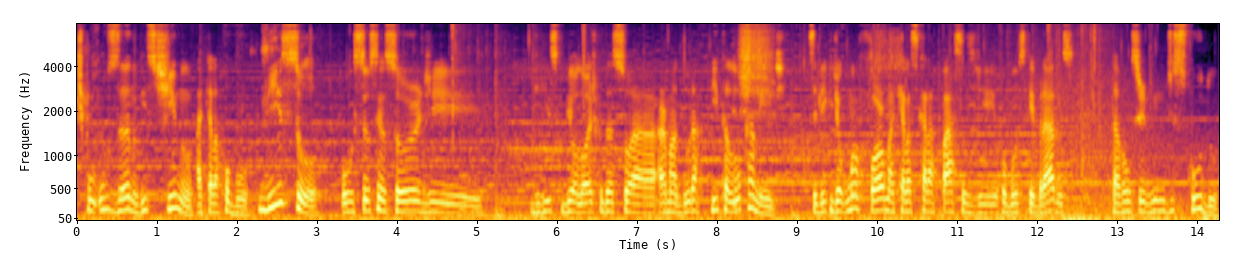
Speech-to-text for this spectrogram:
tipo, usando, vestindo aquela robô. Nisso, o seu sensor de de risco biológico da sua armadura apita loucamente. Você vê que de alguma forma aquelas carapaças de robôs quebrados estavam servindo de escudo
